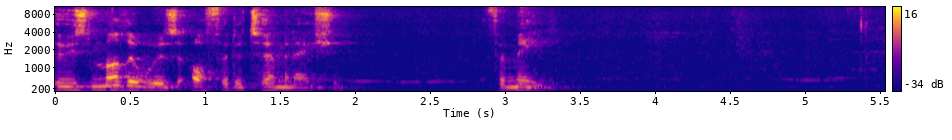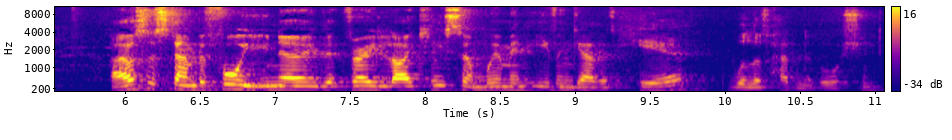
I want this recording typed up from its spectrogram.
whose mother was offered a termination for me. I also stand before you knowing that very likely some women, even gathered here, will have had an abortion.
